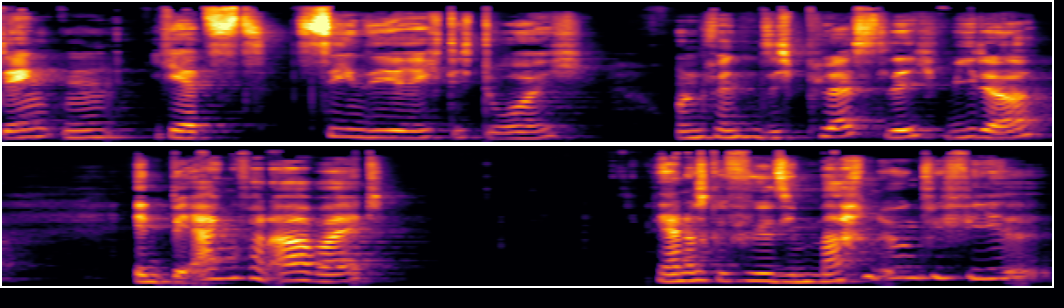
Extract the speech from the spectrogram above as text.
denken, jetzt ziehen sie richtig durch und finden sich plötzlich wieder in Bergen von Arbeit. Wir haben das Gefühl, sie machen irgendwie viel,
